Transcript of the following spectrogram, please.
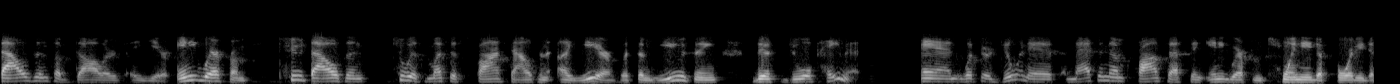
thousands of dollars a year, anywhere from 2000 to as much as 5000 a year with them using this dual payment. And what they're doing is imagine them processing anywhere from 20 to 40 to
